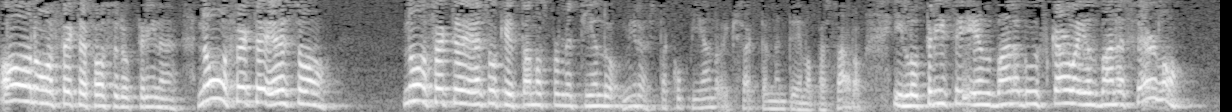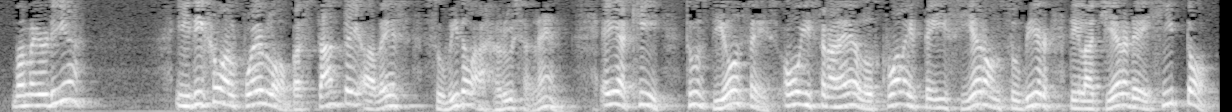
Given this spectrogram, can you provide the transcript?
Oh, no afecta falsa doctrina. No afecta eso. No afecta eso que estamos prometiendo. Mira, está copiando exactamente en el pasado. Y lo triste, ellos van a buscarlo, ellos van a hacerlo. La mayoría. Y dijo al pueblo, bastante habéis subido a Jerusalén. He aquí tus dioses, oh Israel, los cuales te hicieron subir de la tierra de Egipto.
